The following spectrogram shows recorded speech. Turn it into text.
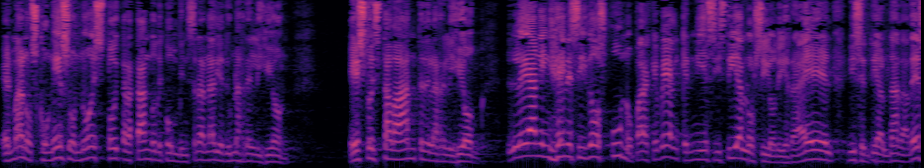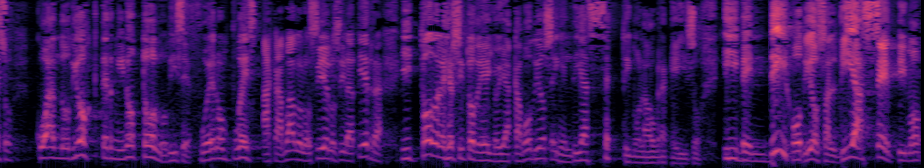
Hermanos, con eso no estoy tratando de convencer a nadie de una religión. Esto estaba antes de la religión. Lean en Génesis 2.1 para que vean que ni existían los hijos de Israel, ni sentían nada de eso. Cuando Dios terminó todo, dice, fueron pues acabados los cielos y la tierra y todo el ejército de ellos. Y acabó Dios en el día séptimo la obra que hizo. Y bendijo Dios al día séptimo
